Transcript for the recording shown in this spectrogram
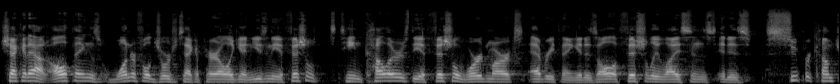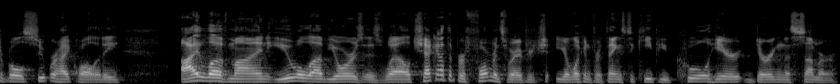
Check it out. All things wonderful Georgia Tech apparel. Again, using the official team colors, the official word marks, everything. It is all officially licensed. It is super comfortable, super high quality. I love mine. You will love yours as well. Check out the performance wear if you're looking for things to keep you cool here during the summer.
